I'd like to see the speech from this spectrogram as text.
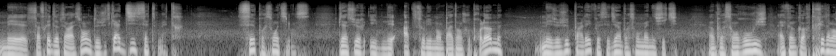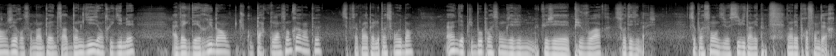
mais ça serait des observations de jusqu'à 17 mètres. Ce poisson est immense. Bien sûr, il n'est absolument pas dangereux pour l'homme, mais je juste parler que c'est déjà un poisson magnifique. Un poisson rouge, avec un corps très allongé, ressemblant un peu à une sorte d'anguille, entre guillemets, avec des rubans, du coup, parcourant son corps un peu. C'est pour ça qu'on l'appelle le poisson ruban. Un des plus beaux poissons que j'ai, pu voir sur des images. Ce poisson, on dit aussi, vit dans les, profondeurs.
